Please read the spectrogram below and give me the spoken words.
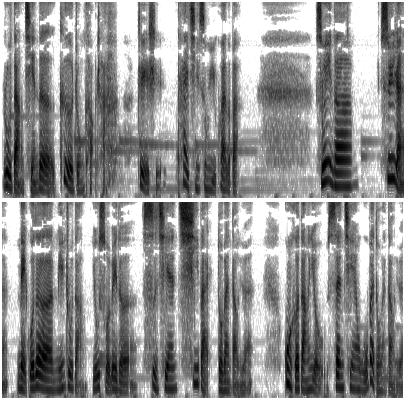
入党前的各种考察，这也是太轻松愉快了吧？所以呢，虽然美国的民主党有所谓的四千七百多万党员，共和党有三千五百多万党员。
